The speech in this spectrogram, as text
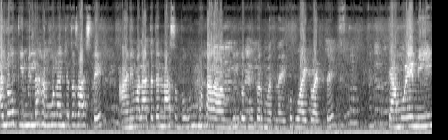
आलो की मी लहान मुलांच्यातच असते आणि मला आता त्यांना असं बघून मला बिलकुल पण करमत नाही खूप वाईट वाटते. त्यामुळे मी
